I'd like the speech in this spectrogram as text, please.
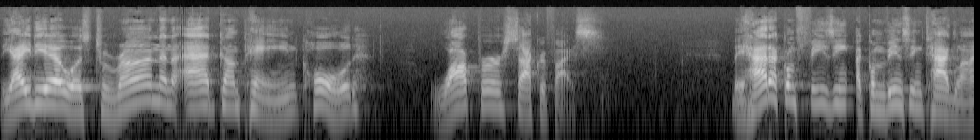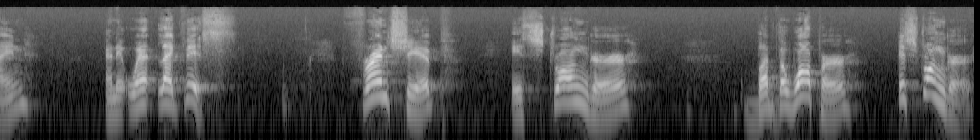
The idea was to run an ad campaign called Whopper Sacrifice. They had a convincing, a convincing tagline, and it went like this Friendship is stronger, but the Whopper is stronger.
